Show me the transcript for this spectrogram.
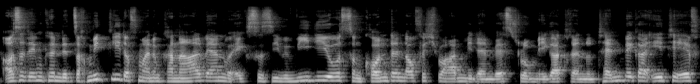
Außerdem könnt ihr jetzt auch Mitglied auf meinem Kanal werden, wo exklusive Videos und Content auf euch warten, wie der Investflow Megatrend und Tenbagger ETF,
